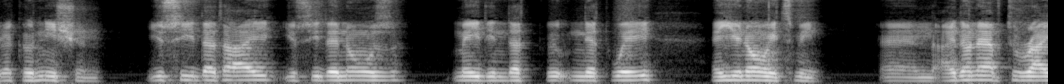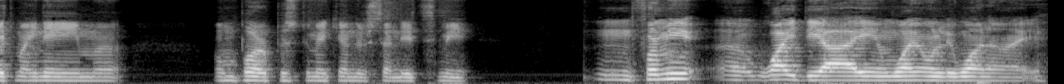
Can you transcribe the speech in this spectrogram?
recognition. You see that eye you see the nose made in that in that way and you know it's me. And i don't have to write my name on purpose to make you understand it's me for me, uh, why the eye and why only one eye?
